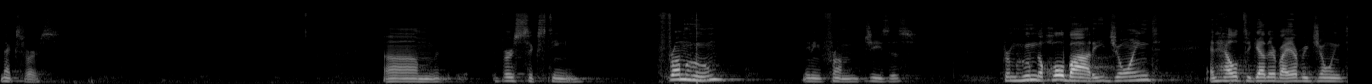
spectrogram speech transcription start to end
next verse. Um, verse 16. From whom, meaning from Jesus, from whom the whole body, joined and held together by every joint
